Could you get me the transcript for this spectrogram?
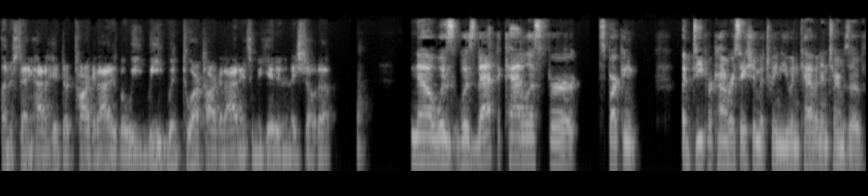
understanding how to hit their target audience. But we, we went to our target audience and we hit it and they showed up. Now, was, was that the catalyst for sparking a deeper conversation between you and Kevin in terms of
